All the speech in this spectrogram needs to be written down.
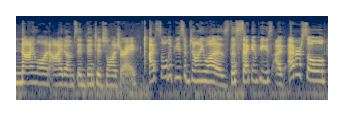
nylon items in vintage lingerie. I sold a piece of Johnny Was, the second piece I've ever sold.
